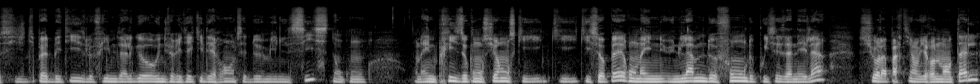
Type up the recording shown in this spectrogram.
si je dis pas de bêtises, le film d'Al Gore, Une vérité qui dérange, c'est 2006. Donc on, a une prise de conscience qui, s'opère. On a une, lame de fond depuis ces années-là sur la partie environnementale.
